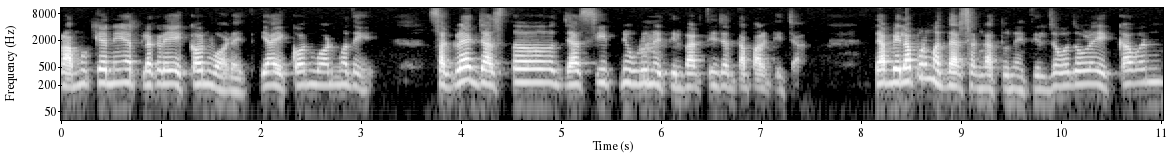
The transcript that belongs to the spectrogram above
प्रामुख्याने आपल्याकडे एकावन्न वॉर्ड आहेत. या एकावन्न वॉर्डमध्ये सगळ्यात जास्त ज्या सीट निवडून येतील भारतीय जनता पार्टीच्या त्या बेलापूर मतदारसंघातून येतील. जवळजवळ एकावन्न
